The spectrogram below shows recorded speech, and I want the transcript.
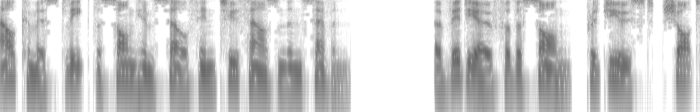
Alchemist leaked the song himself in 2007. A video for the song, produced, shot,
